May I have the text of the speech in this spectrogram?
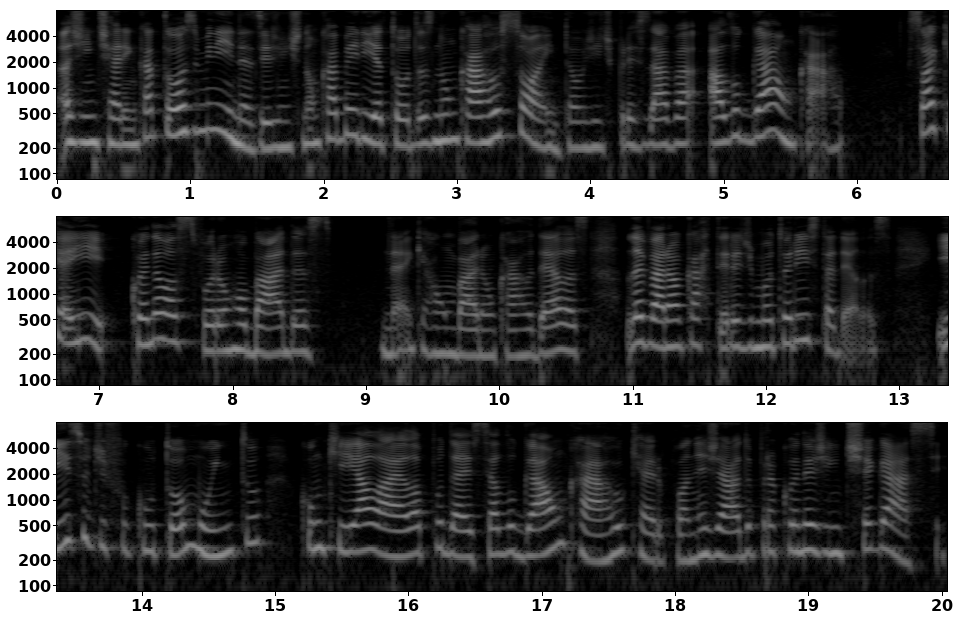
a gente era em 14 meninas e a gente não caberia todas num carro só, então a gente precisava alugar um carro. Só que aí, quando elas foram roubadas, né, que arrombaram o carro delas, levaram a carteira de motorista delas. E isso dificultou muito com que a Laila pudesse alugar um carro, que era o planejado, para quando a gente chegasse.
